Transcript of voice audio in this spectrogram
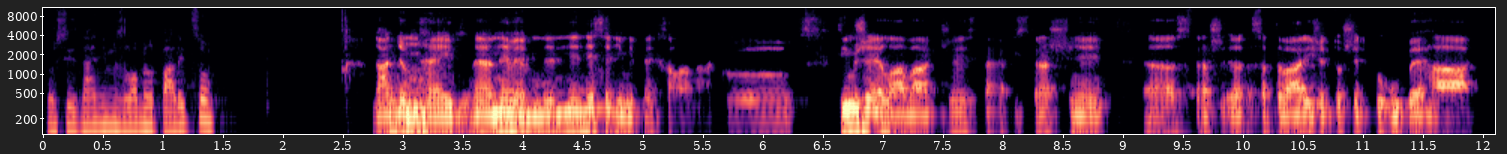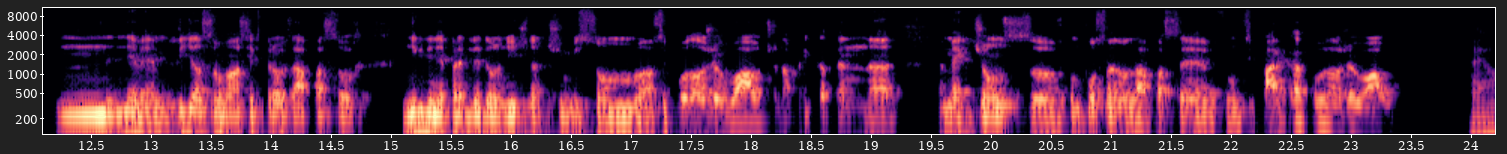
Už si na ním zlomil palicu? Na ňom, hej, ja neviem, ne, nesedí mi ten chalan, ako tým, že je lavák, že je taký strašne, uh, straš, uh, sa tvári, že to všetko ubehá, mm, neviem, videl som ho asi v troch zápasoch, nikdy nepredvedol nič, nad čím by som asi povedal, že wow, čo napríklad ten uh, Mac Jones v tom poslednom zápase som si párkrát povedal, že wow. Jo.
